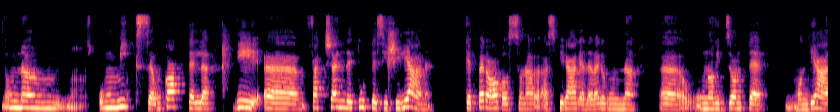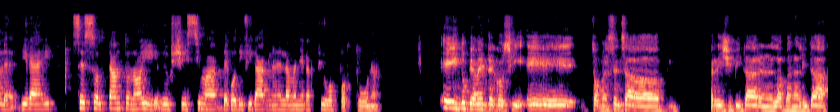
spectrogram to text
un, um, un mix, un cocktail di eh, faccende tutte siciliane che però possono aspirare ad avere un, eh, un orizzonte mondiale, direi, se soltanto noi riuscissimo a decodificarle nella maniera più opportuna. È indubbiamente così, e insomma, senza precipitare nella banalità,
